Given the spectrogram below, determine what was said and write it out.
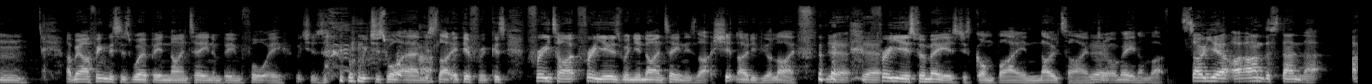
Mm. I mean, I think this is where being 19 and being 40, which is which is what I am, is slightly different because three time three years when you're 19 is like a shitload of your life. Yeah, yeah. three years for me has just gone by in no time. Do you know what I mean? I'm like, so yeah, I understand that. Uh,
